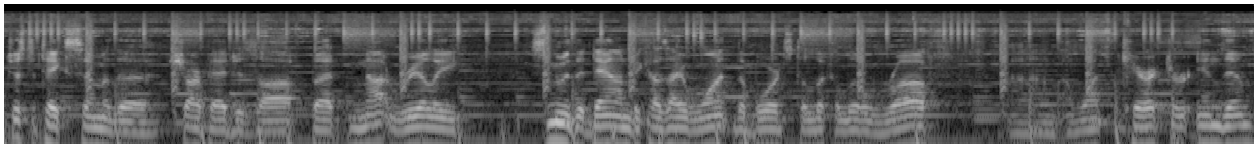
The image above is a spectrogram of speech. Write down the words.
just to take some of the sharp edges off, but not really smooth it down because I want the boards to look a little rough. Um, I want character in them,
